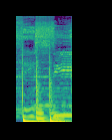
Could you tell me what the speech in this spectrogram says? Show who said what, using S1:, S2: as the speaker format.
S1: face, see.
